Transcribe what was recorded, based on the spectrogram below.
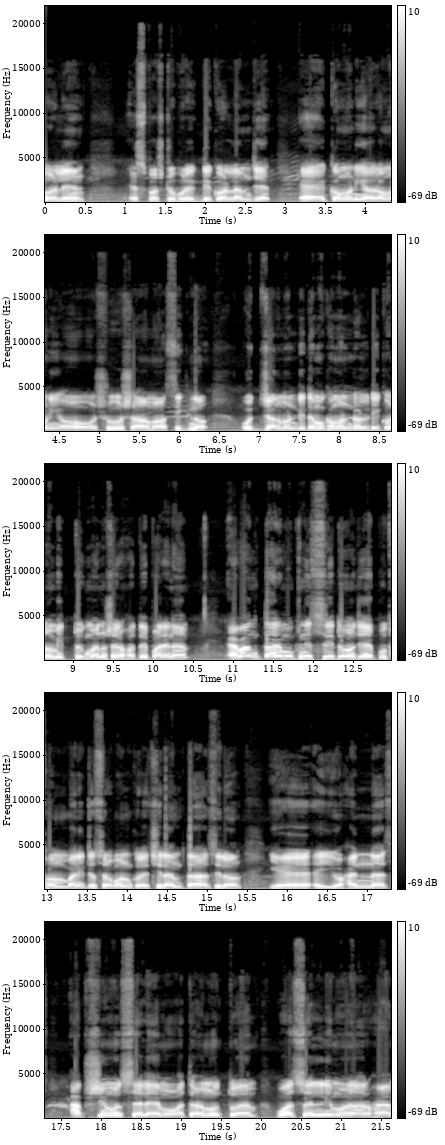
করলেন। স্পষ্ট উপলব্ধি করলাম যে এক কমনীয়, রমণীয় সুষামা সিগ্ন উজ্জ্বলমণ্ডিত মুখমণ্ডলটি কোনো মৃত্যুক মানুষের হতে পারে না এবং তার মুখ নিঃসৃত যে প্রথম বাণীতে শ্রবণ করেছিলাম তা ছিল ইয়ে এই আফসিউ সালাম ওয়াতামুত্তাম وسلموا الأرحام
